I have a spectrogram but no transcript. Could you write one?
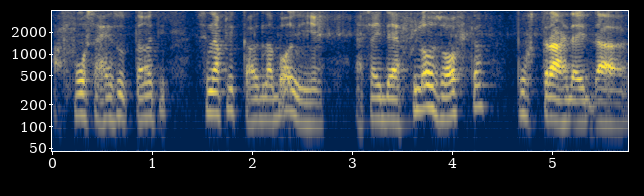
a força resultante sendo aplicada na bolinha. Essa ideia filosófica por trás da, da,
